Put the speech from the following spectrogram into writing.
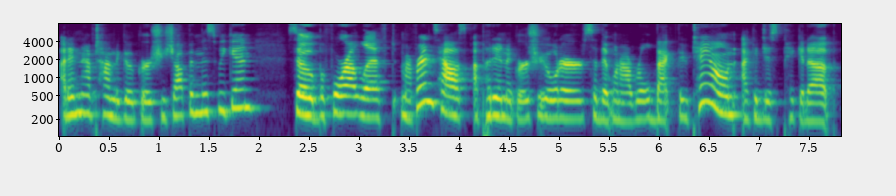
I didn't have time to go grocery shopping this weekend. So before I left my friend's house, I put in a grocery order so that when I rolled back through town, I could just pick it up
